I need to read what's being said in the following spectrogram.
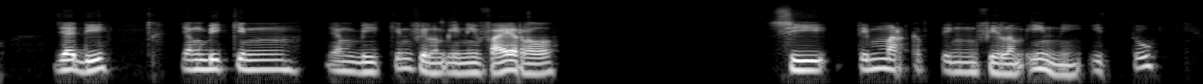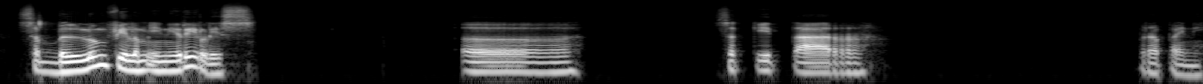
oh. Jadi yang bikin yang bikin film ini viral si tim marketing film ini itu sebelum film ini rilis eee, sekitar berapa ini?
